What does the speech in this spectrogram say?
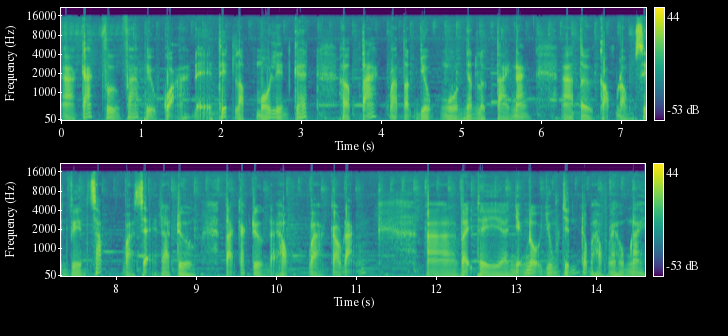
à, các phương pháp hiệu quả để thiết lập mối liên kết hợp tác và tận dụng nguồn nhân lực tài năng à, từ cộng đồng sinh viên sắp và sẽ ra trường tại các trường đại học và cao đẳng. À, vậy thì à, những nội dung chính trong bài học ngày hôm nay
